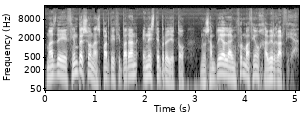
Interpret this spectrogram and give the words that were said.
Más de 100 personas participarán en este proyecto. Nos amplía la información Javier García.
